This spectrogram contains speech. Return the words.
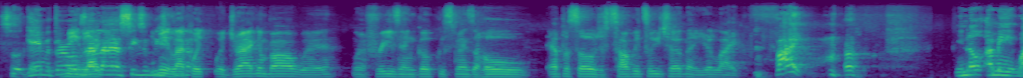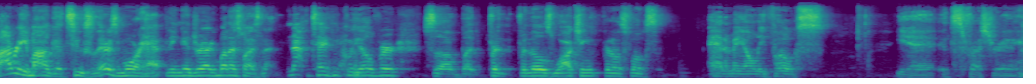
So Game of Thrones that like, last season. You mean like with, with Dragon Ball, where when Frieza and Goku spends a whole episode just talking to each other, and you're like, fight. You know, I mean, well, I read manga too, so there's more happening in Dragon Ball. That's why it's not, not technically over. So, but for for those watching, for those folks, anime only folks, yeah, it's frustrating.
